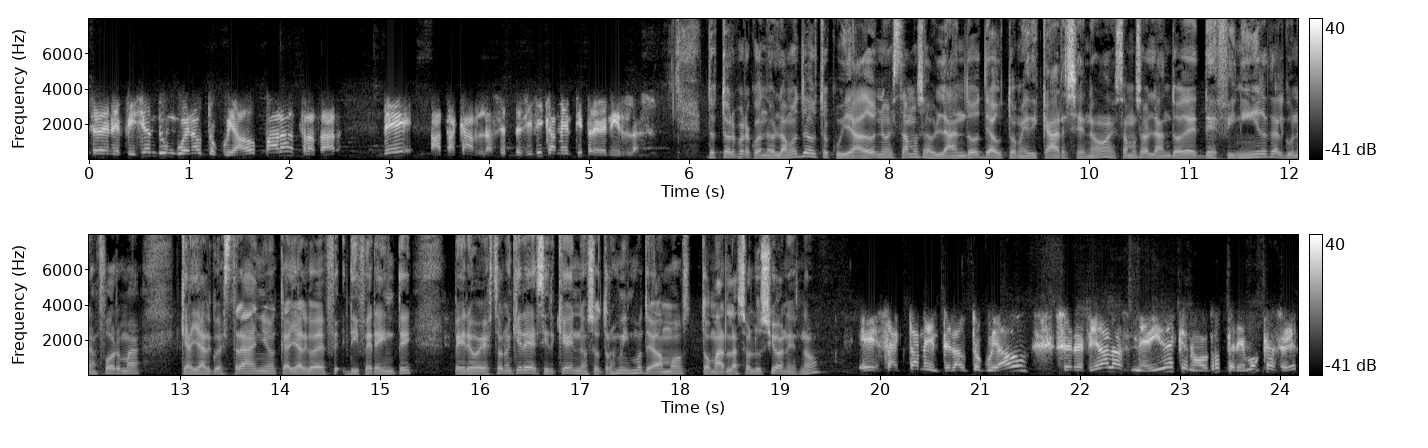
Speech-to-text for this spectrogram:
se benefician de un buen autocuidado para tratar de atacarlas específicamente y prevenirlas. Doctor, pero cuando hablamos de autocuidado no estamos hablando de automedicarse, ¿no? Estamos hablando de definir de alguna forma que hay algo extraño, que hay algo diferente, pero esto no quiere decir que nosotros mismos debamos tomar las soluciones, ¿no? Exactamente, el autocuidado se refiere a las medidas que nosotros tenemos que hacer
